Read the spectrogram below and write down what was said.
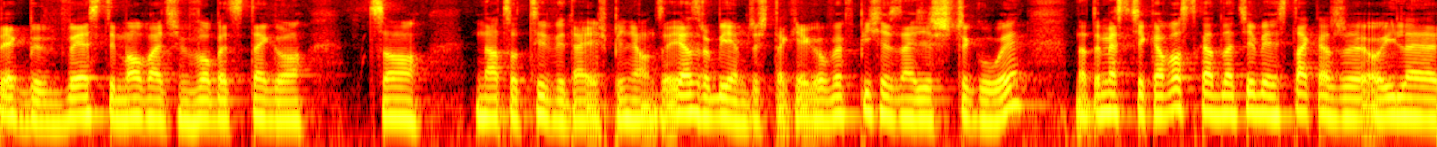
jakby wyestymować wobec tego, co na co ty wydajesz pieniądze. Ja zrobiłem coś takiego, we wpisie znajdziesz szczegóły. Natomiast ciekawostka dla ciebie jest taka, że o ile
